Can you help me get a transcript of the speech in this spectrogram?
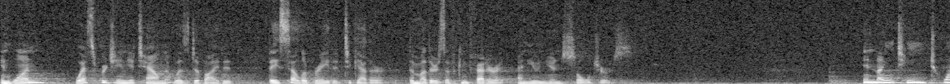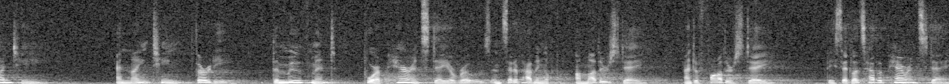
in one West Virginia town that was divided, they celebrated together the mothers of Confederate and Union soldiers. In 1920, and 1930, the movement for a Parents' Day arose. Instead of having a, a Mother's Day and a Father's Day, they said, let's have a Parents' Day.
